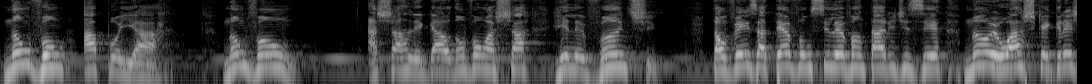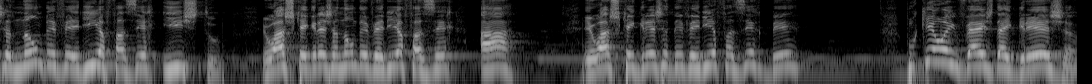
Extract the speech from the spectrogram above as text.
não vão apoiar, não vão achar legal, não vão achar relevante. Talvez até vão se levantar e dizer: não, eu acho que a igreja não deveria fazer isto, eu acho que a igreja não deveria fazer A, eu acho que a igreja deveria fazer B. Porque ao invés da igreja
